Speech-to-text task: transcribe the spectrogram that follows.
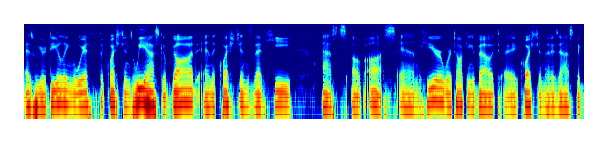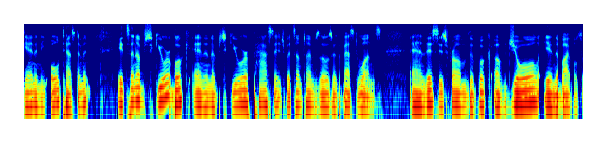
as we are dealing with the questions we ask of God and the questions that He asks of us. And here we're talking about a question that is asked again in the Old Testament. It's an obscure book and an obscure passage, but sometimes those are the best ones. And this is from the book of Joel in the Bible's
